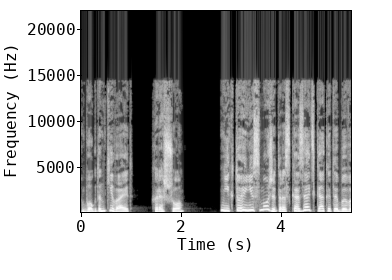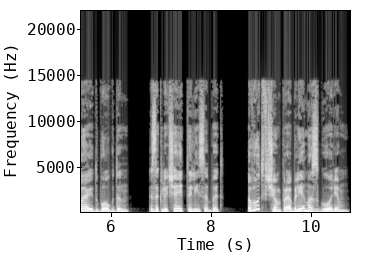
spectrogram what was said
Богдан кивает. «Хорошо». «Никто и не сможет рассказать, как это бывает, Богдан», заключает Элизабет. «Вот в чем проблема с горем.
